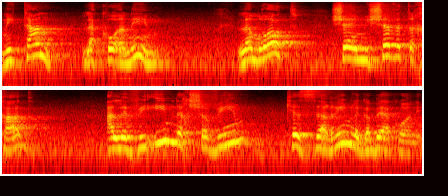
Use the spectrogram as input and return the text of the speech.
ניתן לכהנים, למרות שהם משבט אחד, הלוויים נחשבים כזרים לגבי הכהנים.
